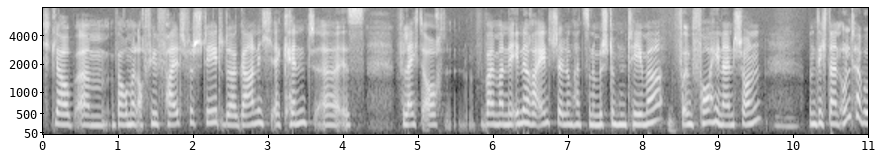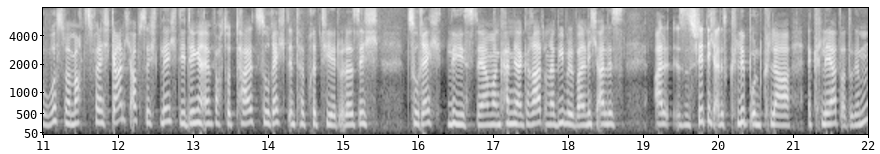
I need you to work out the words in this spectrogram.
Ich glaube, ähm, warum man auch viel falsch versteht oder gar nicht erkennt, äh, ist vielleicht auch, weil man eine innere Einstellung hat zu einem bestimmten Thema, im Vorhinein schon. Mhm. Und sich dann unterbewusst, man macht es vielleicht gar nicht absichtlich, die Dinge einfach total zurecht interpretiert oder sich zurecht liest. Ja, man kann ja gerade in der Bibel, weil nicht alles, es steht nicht alles klipp und klar erklärt da drin.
